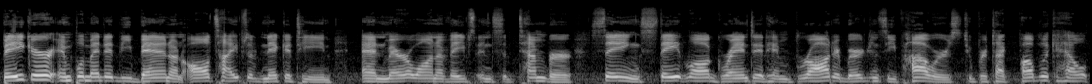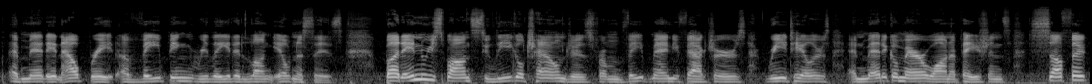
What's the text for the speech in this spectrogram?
Baker implemented the ban on all types of nicotine and marijuana vapes in September, saying state law granted him broad emergency powers to protect public health amid an outbreak of vaping related lung illnesses. But in response to legal challenges from vape manufacturers, retailers, and medical marijuana patients, Suffolk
